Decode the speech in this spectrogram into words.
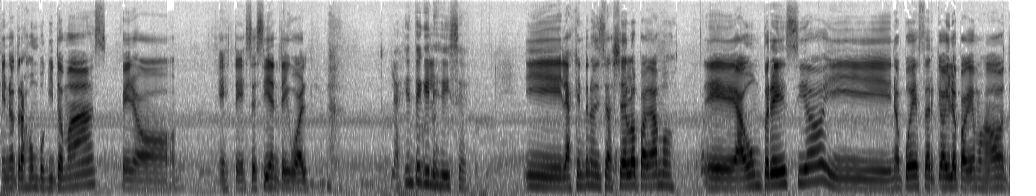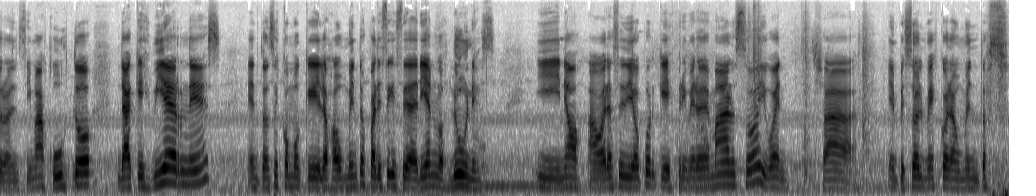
en otras un poquito más, pero este, se siente igual. ¿La gente qué les dice? Y la gente nos dice, ayer lo pagamos eh, a un precio y no puede ser que hoy lo paguemos a otro. Encima justo da que es viernes, entonces como que los aumentos parece que se darían los lunes. Y no, ahora se dio porque es primero de marzo y bueno, ya empezó el mes con aumentos.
